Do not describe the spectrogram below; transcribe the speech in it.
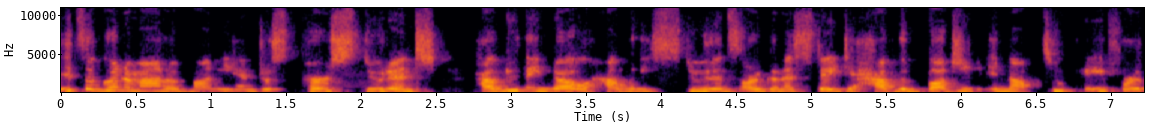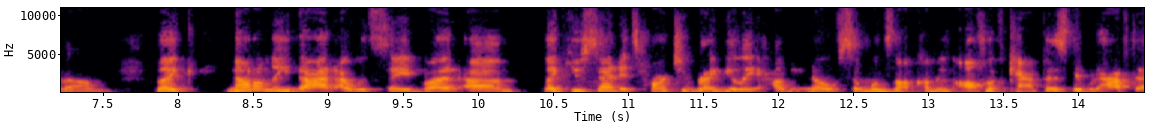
it's a good amount of money and just per student, how do they know how many students are going to stay to have the budget enough to pay for them? Like not only that, I would say, but um, like you said, it's hard to regulate. How do you know if someone's not coming off of campus? They would have to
